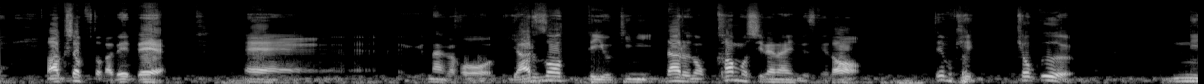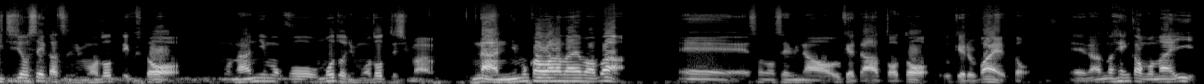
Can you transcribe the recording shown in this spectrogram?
ワークショップとか出て、えー、なんかこう、やるぞっていう気になるのかもしれないんですけど、でも結局、日常生活に戻っていくと、もう何にもこう、元に戻ってしまう。何にも変わらないまま、えー、そのセミナーを受けた後と、受ける前と、えー、何の変化もない、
